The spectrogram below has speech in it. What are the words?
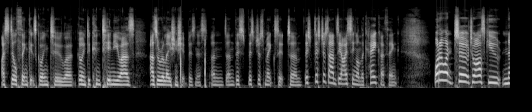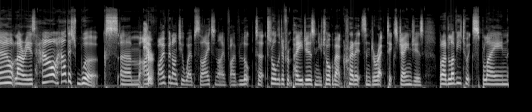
I still think it's going to uh, going to continue as as a relationship business, and and this this just makes it um, this this just adds the icing on the cake, I think. What I want to, to ask you now, Larry, is how, how this works. Um, sure. I've, I've been onto your website and I've, I've looked at all the different pages, and you talk about credits and direct exchanges, but I'd love you to explain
